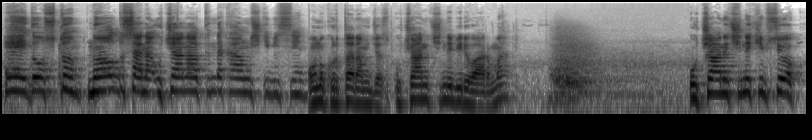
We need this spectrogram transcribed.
hey dostum. Ne oldu sana? Uçağın altında kalmış gibisin. Onu kurtaramayacağız. Uçağın içinde biri var mı? Uçağın içinde kimse yok.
